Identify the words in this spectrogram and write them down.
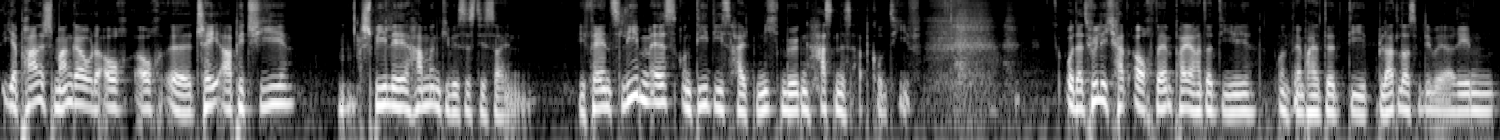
japanisch Manga oder auch, auch äh, JRPG-Spiele haben ein gewisses Design. Die Fans lieben es und die, die es halt nicht mögen, hassen es abgrundtief. Und natürlich hat auch Vampire Hunter die und Vampire Hunter die Bloodlust, mit dem wir ja reden,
